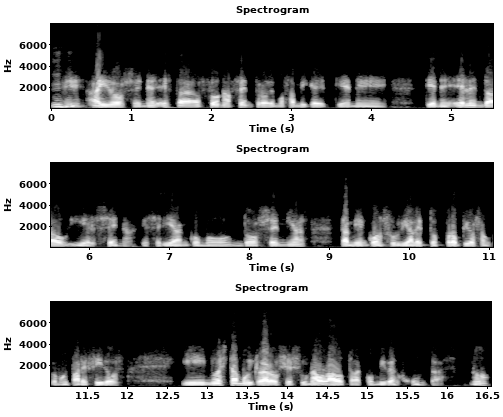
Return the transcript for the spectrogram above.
¿eh? Hay dos, en e, esta zona centro de Mozambique tiene, tiene el Endau y el Sena, que serían como dos etnias, también con sus dialectos propios, aunque muy parecidos, y no está muy claro si es una o la otra, conviven juntas, ¿no?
